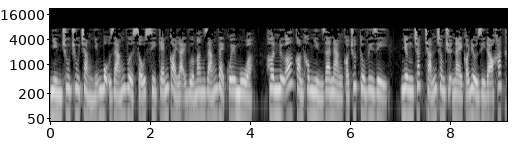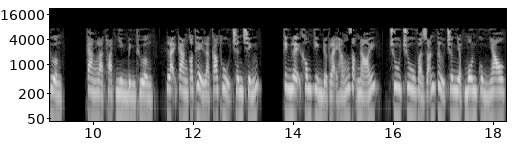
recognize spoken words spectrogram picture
Nhìn Chu Chu chẳng những bộ dáng vừa xấu xí kém cỏi lại vừa mang dáng vẻ quê mùa, hơn nữa còn không nhìn ra nàng có chút tu vi gì, nhưng chắc chắn trong chuyện này có điều gì đó khác thường. Càng là thoạt nhìn bình thường, lại càng có thể là cao thủ chân chính. Kinh lệ không kìm được lại hắng giọng nói, Chu Chu và Doãn Tử Trương nhập môn cùng nhau.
